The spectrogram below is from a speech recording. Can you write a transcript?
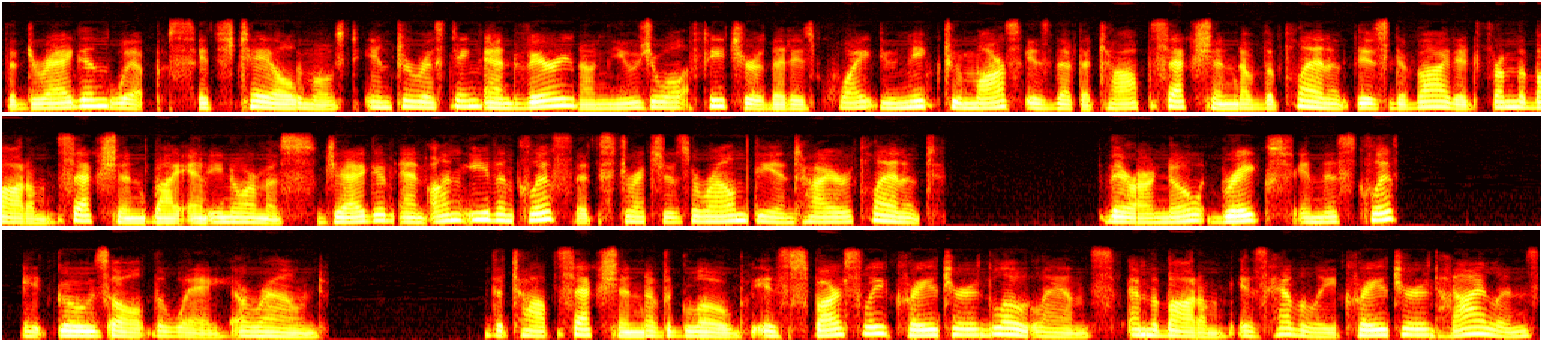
The dragon whips its tail. The most interesting and very unusual feature that is quite unique to Mars is that the top section of the planet is divided from the bottom section by an enormous jagged and uneven cliff that stretches around the entire planet. There are no breaks in this cliff. It goes all the way around. The top section of the globe is sparsely cratered lowlands and the bottom is heavily cratered highlands.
